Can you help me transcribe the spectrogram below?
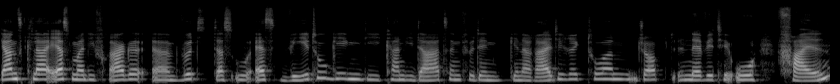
Ganz klar erstmal die Frage, äh, wird das US-Veto gegen die Kandidatin für den Generaldirektorenjob in der WTO fallen?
